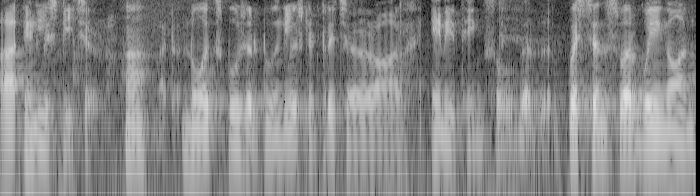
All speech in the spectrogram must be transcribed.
Uh, English teacher. Huh. But no exposure to English literature or anything. So the questions were going on.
